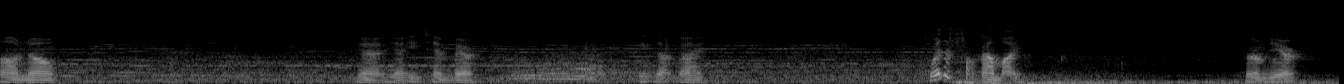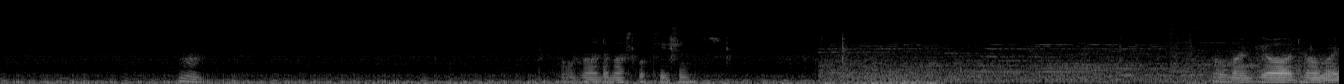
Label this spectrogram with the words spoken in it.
Oh no. Yeah, yeah, eat him, bear. Eat that guy. Where the fuck am I? I'm here. Hmm. All random ass locations. Oh my god, oh my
